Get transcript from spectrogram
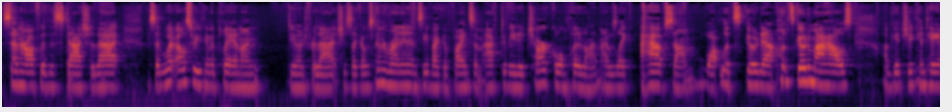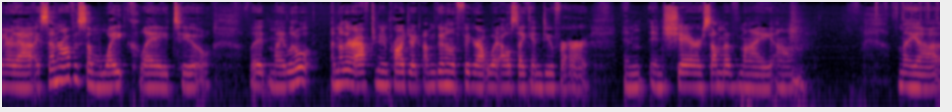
sent her off with a stash of that. I said, What else are you going to plan on doing for that? She's like, I was to run in and see if I can find some activated charcoal and put it on. I was like, I have some. Let's go down. Let's go to my house. I'll get you a container of that. I sent her off with some white clay too. But my little another afternoon project, I'm to figure out what else I can do for her and and share some of my um, my uh,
